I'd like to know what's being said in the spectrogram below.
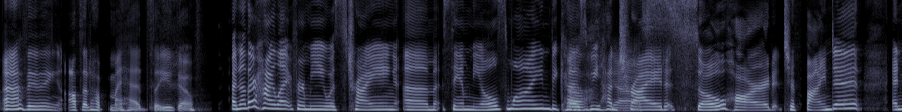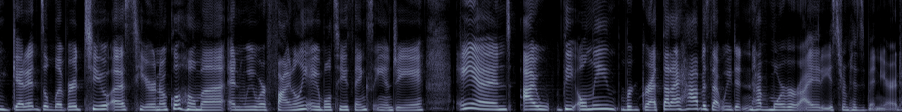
I don't have anything off the top of my head, so you go. Another highlight for me was trying um, Sam Neill's wine because Ugh, we had tried so hard to find it and get it delivered to us here in Oklahoma, and we were finally able to. Thanks, Angie. And I, the only regret that I have is that we didn't have more varieties from his vineyard.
